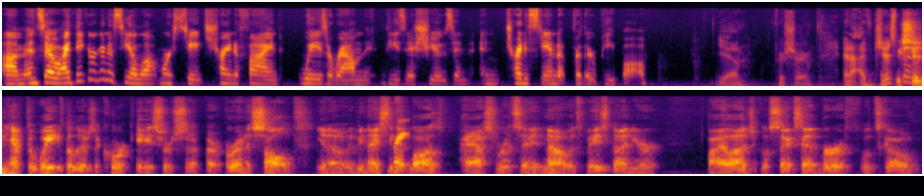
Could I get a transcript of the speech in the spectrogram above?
Um, and so, I think you're going to see a lot more states trying to find ways around th- these issues and, and try to stand up for their people. yeah for sure and i've just We been- shouldn't have to wait till there's a court case or or, or an assault. You know, it'd be nice to Right. get laws passed where it say no, it's based on your biological sex at birth. Let's go.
